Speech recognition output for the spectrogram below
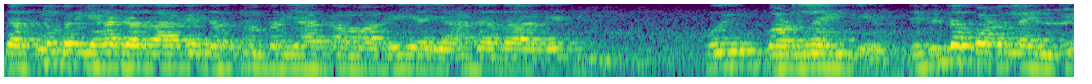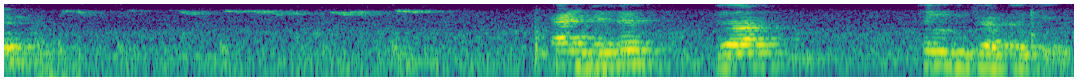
दस नंबर यहाँ ज़्यादा आ गए दस नंबर यहाँ कम आ गए या यहाँ ज़्यादा आ गए वही border line case this is the border line case and this is your thing which you have to achieve.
